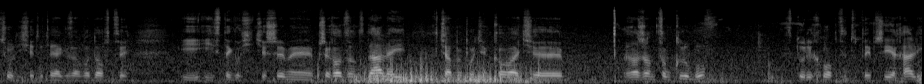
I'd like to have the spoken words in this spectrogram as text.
czuli się tutaj jak zawodowcy i, i z tego się cieszymy. Przechodząc dalej, chciałbym podziękować e, zarządcom klubów, z których chłopcy tutaj przyjechali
